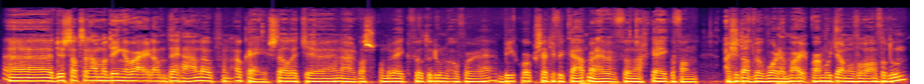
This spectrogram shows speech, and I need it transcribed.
uh, dus dat zijn allemaal dingen waar je dan tegenaan loopt van oké, okay, stel dat je, nou er was van de week veel te doen over hè, B Corp certificaat, maar daar hebben we veel naar gekeken van als je dat wil worden, maar waar moet je allemaal voor aan voldoen?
